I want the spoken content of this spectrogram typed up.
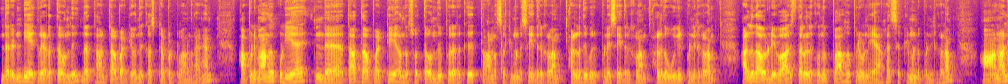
இந்த ரெண்டு ஏக்கர் இடத்த வந்து இந்த தாத்தா பாட்டி வந்து கஷ்டப்பட்டு வாங்குறாங்க. அப்படி வாங்கக்கூடிய இந்த தாத்தா பாட்டி அந்த சொத்தை வந்து பிறருக்கு தான செட்டில்மெண்ட் செய்திருக்கலாம் அல்லது விற்பனை செய்திருக்கலாம் அல்லது உயில் பண்ணியிருக்கலாம் அல்லது அவருடைய வாரிசுதாரர்களுக்கு வந்து பாகப்பிரிவினையாக செட்டில்மெண்ட் பண்ணியிருக்கலாம் ஆனால்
